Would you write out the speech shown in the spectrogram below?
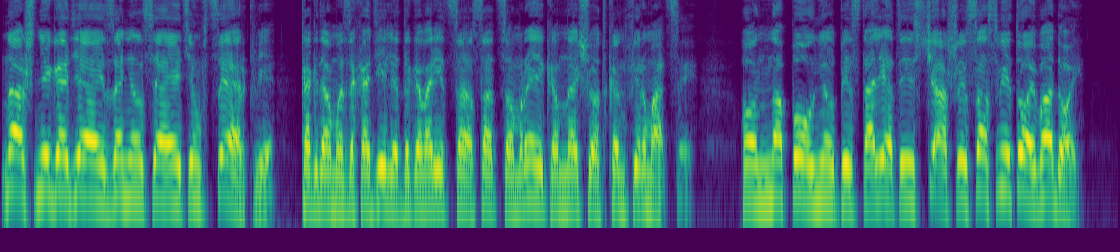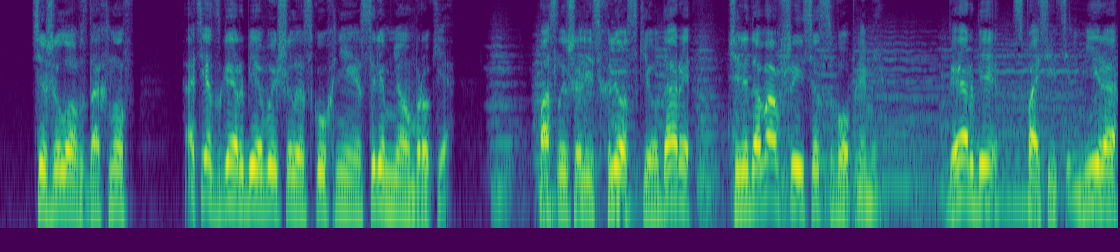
«Наш негодяй занялся этим в церкви, когда мы заходили договориться с отцом Рейком насчет конфирмации. Он наполнил пистолет из чаши со святой водой!» Тяжело вздохнув, отец Герби вышел из кухни с ремнем в руке. Послышались хлесткие удары, чередовавшиеся с воплями. Герби, спаситель мира,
